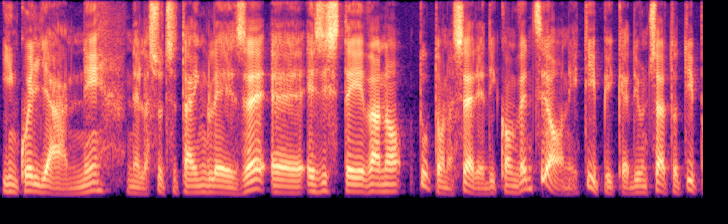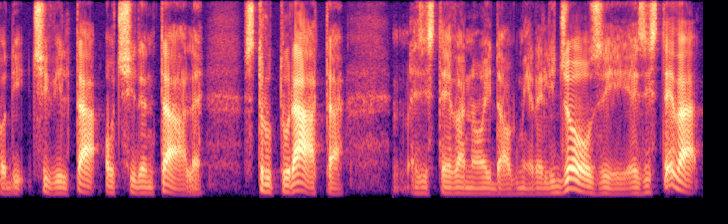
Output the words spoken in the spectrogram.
in quegli anni nella società inglese eh, esistevano tutta una serie di convenzioni tipiche di un certo tipo di civiltà occidentale strutturata, esistevano i dogmi religiosi, esisteva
